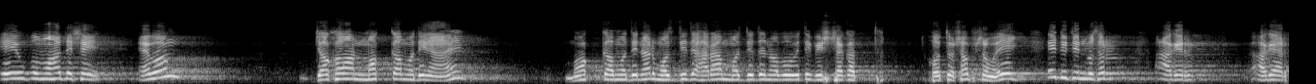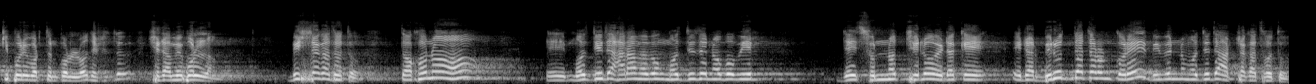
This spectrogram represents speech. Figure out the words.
এই উপমহাদেশে। এবং যখন মক্কা, মদিনায় মক্কা, মদিনার মসজিদে হারাম, মসজিদে নবমীতে বিশ টাকা হতো সবসময়। এই এই দু তিন বছর আগের, আগে আর কি পরিবর্তন করল সেটা- আমি বললাম। বিশ টাকা হতো। তখনও এই মসজিদে হারাম এবং মসজিদে নববীর যে সুন্নত ছিল, এটাকে, এটার বিরুদ্ধাচরণ করে বিভিন্ন মসজিদে আট হতো।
